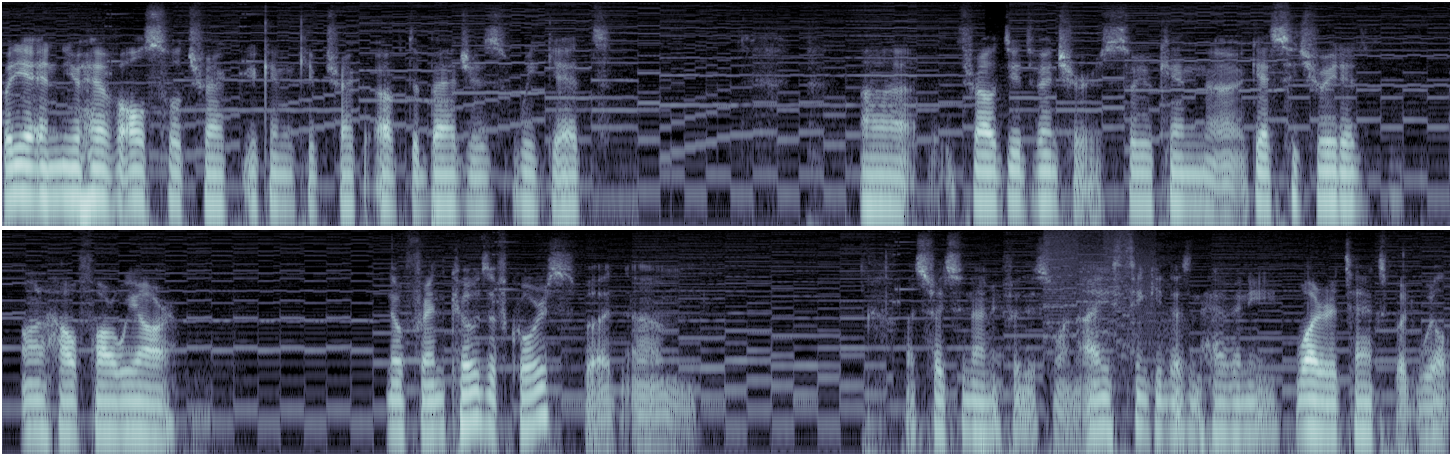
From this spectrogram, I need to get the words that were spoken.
But yeah, and you have also track. You can keep track of the badges we get uh, throughout the adventures, so you can uh, get situated on how far we are. No friend codes, of course, but um, let's try Tsunami for this one. I think he doesn't have any water attacks, but we'll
